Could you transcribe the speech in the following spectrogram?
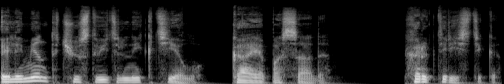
Элемент, чувствительный к телу, кая посада. Характеристика.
